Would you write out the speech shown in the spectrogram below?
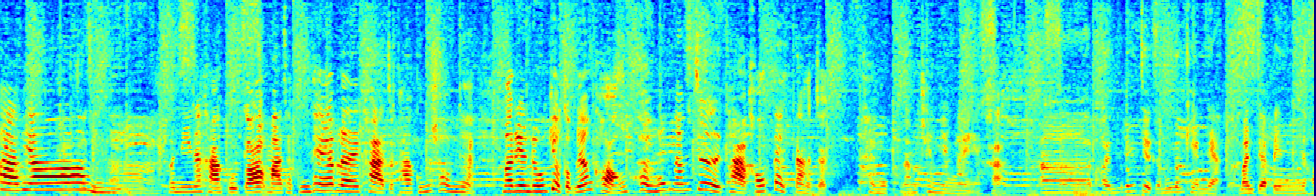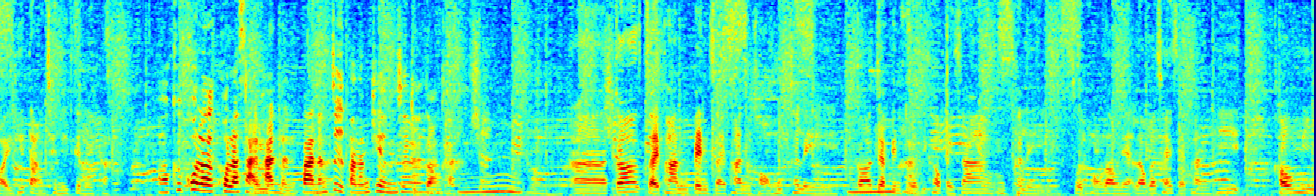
ค่ะพี่อ้อมวันนี้นะคะกูดก็มาจากกรุงเทพเลยค่ะ จะพาคุณผู้ชมเนี่ยมาเรียนรู้เกี่ยวกับเรื่องของหอยมุกน้ำจืดค่ะ เขาแตกต่างจากไข่มุกน้ำเค็มยังไงอะคะอ่าหอยมุกน้ำจืดกับมุกน้ำเค็มเนี่ยมันจะเป็นหอยที่ต่างชนิดกันเลยค่ะ อ๋อ คือคนละคนละสายพันธุ์เหมือนปลาน้ำจืดปลาน้ำเค็มใช่ไหมถูกต้องค่ะ อืม อ่าก็สายพันธุ์เป็นสายพันธุ์ของมุกทะเล อืม ก็จะเป็นตัวค่ะที่เขาไปสร้างมุกทะเล ส่วนของเราเนี่ยเราก็ใช้สายพันธุ์ที่เขามี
